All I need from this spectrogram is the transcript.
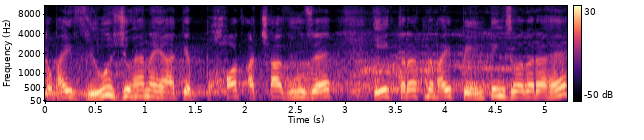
तो भाई व्यूज़ जो है ना यहाँ के बहुत अच्छा व्यूज़ है। एक तरफ़ में भाई पेंटिंग्स वगैरह है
